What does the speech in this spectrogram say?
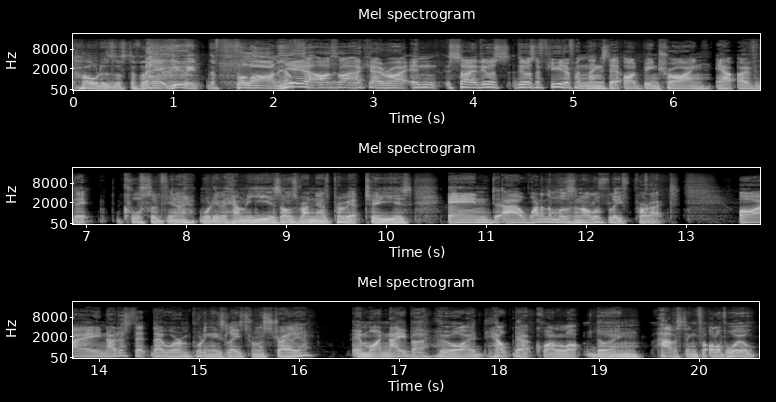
holders or stuff like that. You went the full on. Yeah, I was like, okay, right. And so there was there was a few different things that I'd been trying out over that course of you know whatever how many years I was running. It was probably about two years, and uh, one of them was an olive leaf product. I noticed that they were importing these leaves from Australia and my neighbour, who I had helped out quite a lot doing harvesting for olive oil,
